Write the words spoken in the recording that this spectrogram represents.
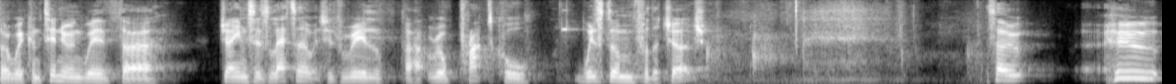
So we're continuing with uh, James's letter, which is real, uh, real practical wisdom for the church. So, who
